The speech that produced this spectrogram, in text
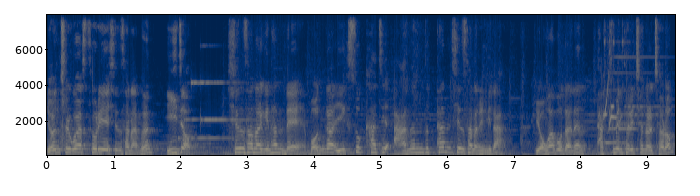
연출과 스토리의 신선함은 2점. 신선하긴 한데 뭔가 익숙하지 않은 듯한 신선함입니다. 영화보다는 다큐멘터리 채널처럼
